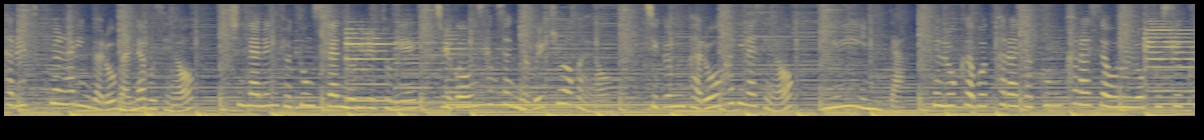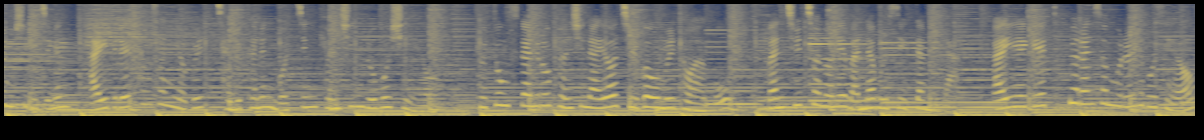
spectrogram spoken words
카를 특별 할인가로 만나보세요. 신나는 교통수단 놀이를 통해 즐거운 상상력을 키워봐요. 지금 바로 확인하세요. 2위입니다. 펠로카봇 파라사쿵 파라사우룰로푸스 쿵 시리즈는 아이들의 상상력을 자극하는 멋진 변신 로봇이에요. 교통수단으로 변신하여 즐거움을 더하고 17,000원에 만나볼 수 있답니다. 아이에게 특별한 선물을 해보세요.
